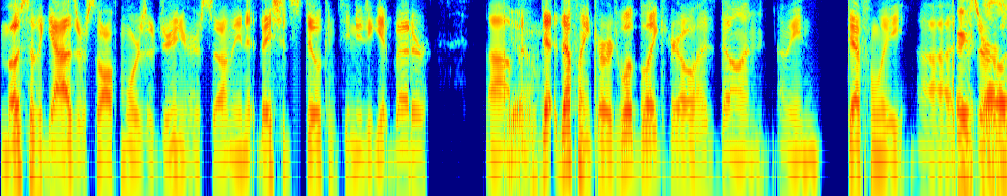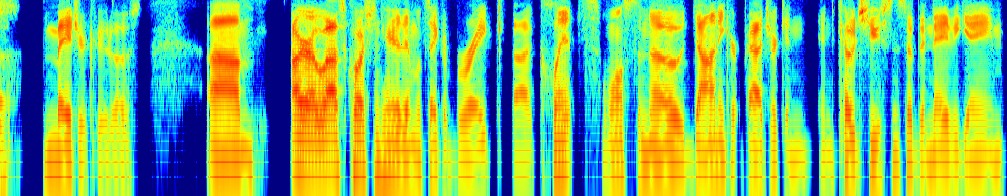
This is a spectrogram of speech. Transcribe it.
most of the guys are sophomores or juniors. So, I mean, they should still continue to get better. Um, yeah. But de- definitely encourage what Blake Harrell has done. I mean, definitely uh, deserves solid. Major kudos. Um, all right, last question here, then we'll take a break. Uh, Clint wants to know Donnie Kirkpatrick and, and Coach Houston said the Navy game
